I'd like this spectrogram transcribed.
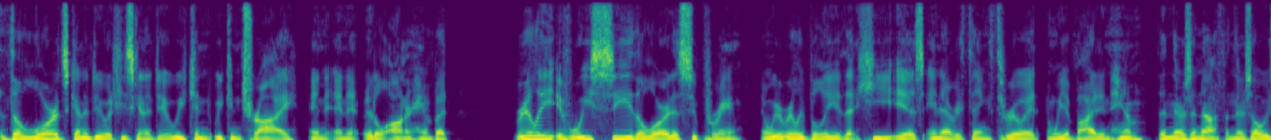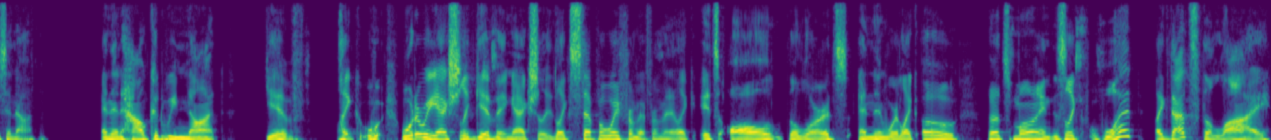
the Lord's going to do what he's going to do. We can, we can try and, and it, it'll honor him. But really, if we see the Lord as supreme and we really believe that he is in everything through it and we abide in him, then there's enough and there's always enough. And then how could we not give? Like, wh- what are we actually giving? Actually, like, step away from it for a minute. Like, it's all the Lord's. And then we're like, oh, that's mine. It's like, what? Like, that's the lie.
